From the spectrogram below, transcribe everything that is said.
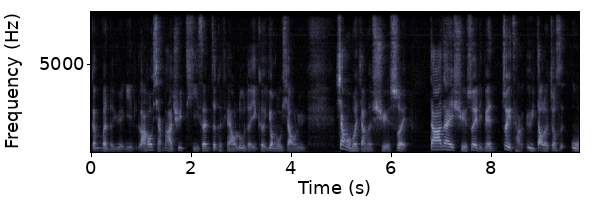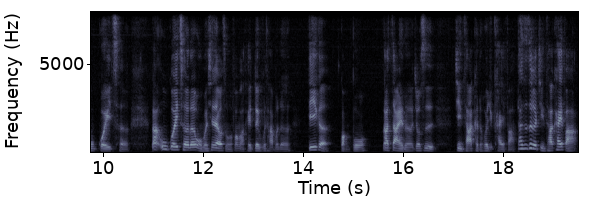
根本的原因，然后想办法去提升这个条路的一个用路效率。像我们讲的雪隧，大家在雪隧里面最常遇到的就是乌龟车。那乌龟车呢，我们现在有什么方法可以对付他们呢？第一个广播，那再呢就是警察可能会去开罚，但是这个警察开罚。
